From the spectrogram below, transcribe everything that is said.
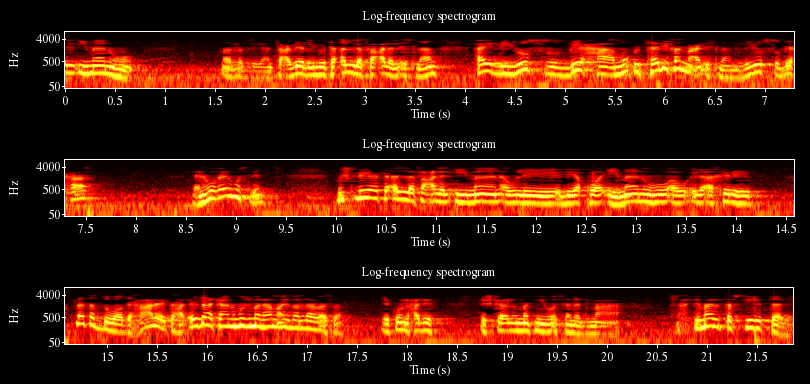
إيمانه. ما أدري يعني تعبير ليتألف على الإسلام أي ليصبح مؤتلفا مع الإسلام ليصبح يعني هو غير مسلم. مش ليتألف على الإيمان أو ليقوى إيمانه أو إلى آخره. لا تبدو واضحة. على أي حال إذا كان مجمل هم أيضا لا بأس. يكون الحديث إشكال المتني والسند مع احتمال التفسير التالي.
